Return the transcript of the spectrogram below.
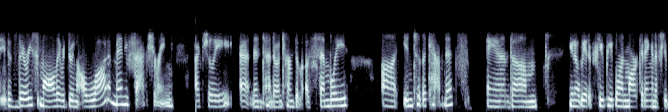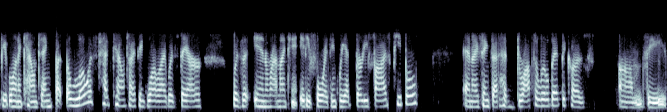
it was very small. They were doing a lot of manufacturing actually at Nintendo in terms of assembly uh, into the cabinets and um, you know, we had a few people in marketing and a few people in accounting, but the lowest headcount, I think, while I was there was in around 1984. I think we had 35 people. And I think that had dropped a little bit because um, the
